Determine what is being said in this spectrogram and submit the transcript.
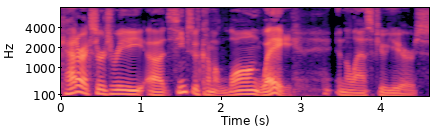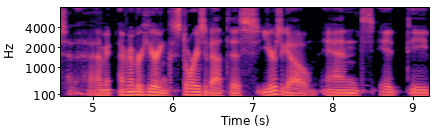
cataract surgery uh, seems to have come a long way in the last few years. I mean, I remember hearing stories about this years ago, and it, the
